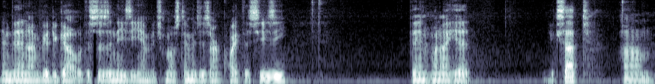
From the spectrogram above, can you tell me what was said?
and then I'm good to go. This is an easy image. Most images aren't quite this easy. Then when I hit accept, um,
